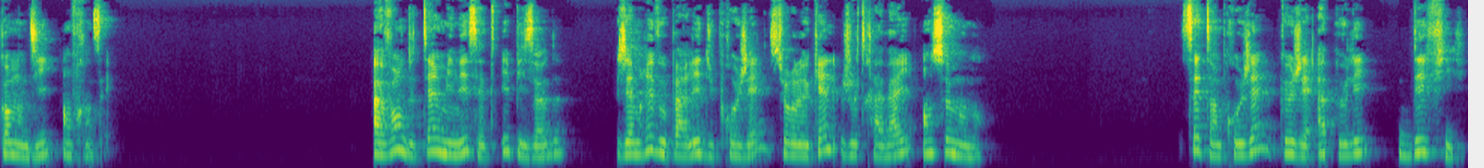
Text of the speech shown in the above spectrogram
comme on dit en français. Avant de terminer cet épisode, j'aimerais vous parler du projet sur lequel je travaille en ce moment. C'est un projet que j'ai appelé Défi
